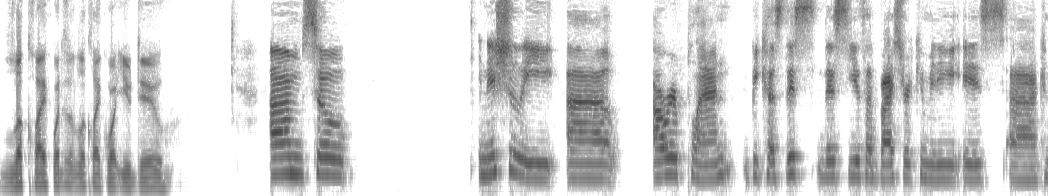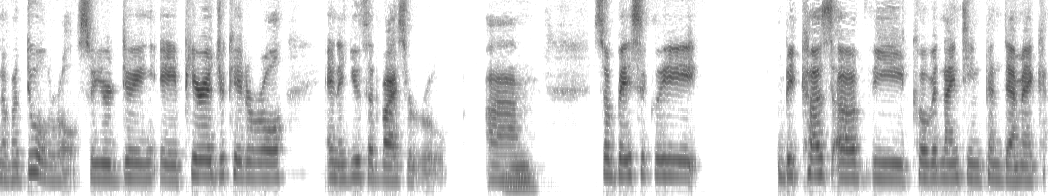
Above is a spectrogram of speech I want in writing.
look like? What does it look like? What you do? Um, so initially, uh, our plan, because this this youth advisory committee is uh, kind of a dual role. So you're doing a peer educator role and a youth advisor role. Um, So basically, because of the COVID 19 pandemic,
